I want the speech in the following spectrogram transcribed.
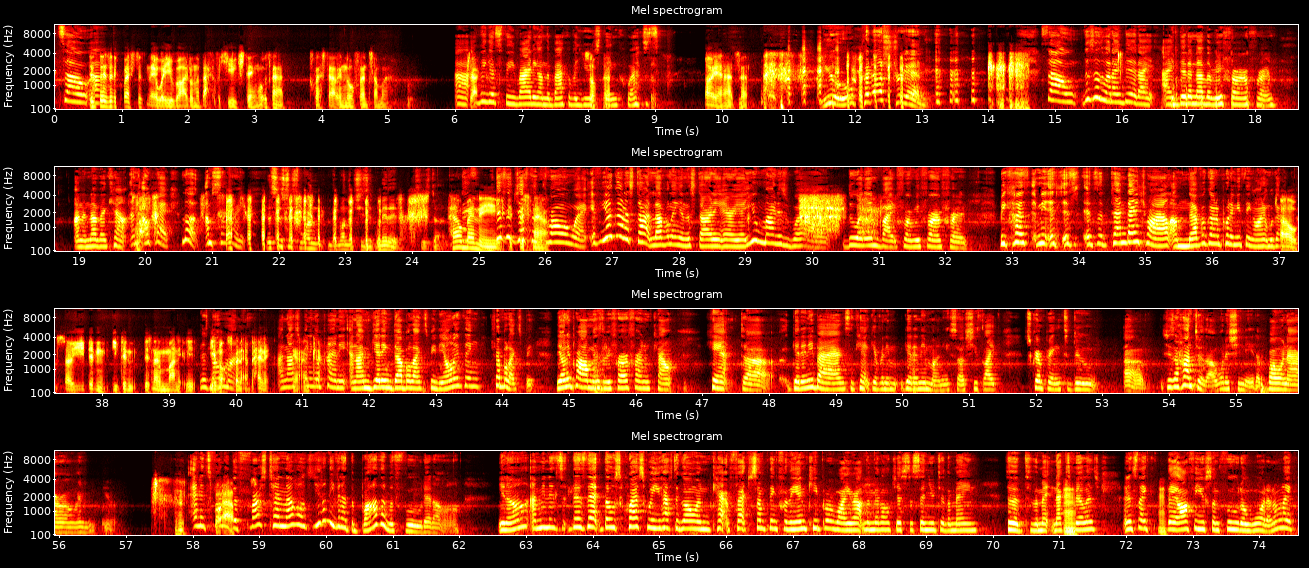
so There's, uh, there's a quest, isn't there, where you ride on the back of a huge thing? What was that? Quest out in Northrend somewhere. uh, I think it's the riding on the back of a huge Stop that. thing quest. Oh, yeah, that's it. you pedestrian. So this is what I did. I I did another refer for on another account. And okay, look, I'm sorry. This is just one, the one that she's admitted she's done. How many This is just a now? throwaway. If you're gonna start leveling in the starting area, you might as well do an invite for a refer friend. Because I mean, it's it's it's a ten day trial. I'm never gonna put anything on it. We're gonna. Oh, so you didn't, you didn't, there's no money. There's You're no not spending a penny. I'm not Yeah, spending okay. a penny, and I'm getting double XP. The only thing, triple XP. The only problem is the refer friend count can't uh, get any bags and can't give any get any money. So she's like scrimping to do. Uh, she's a hunter though. What does she need? A bow and arrow, and you know. And it's funny. Wow. The first ten levels, you don't even have to bother with food at all. You know, I mean, it's there's that those quests where you have to go and ca- fetch something for the innkeeper while you're out in the middle, just to send you to the main to the to the ma- next Mm. village. And it's like Mm. they offer you some food or water, and I'm like,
